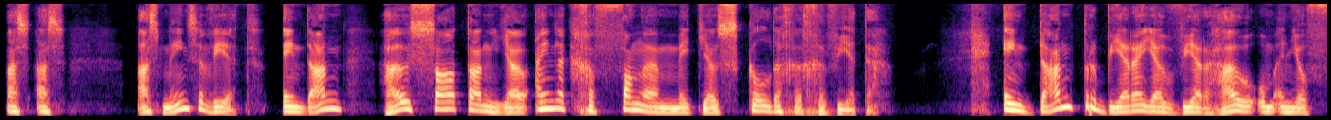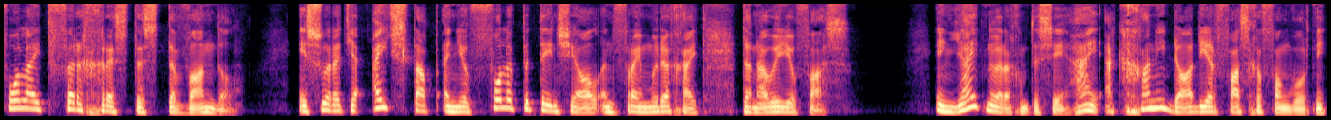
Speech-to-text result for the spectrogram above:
As as as mense weet en dan hou Satan jou eintlik gevange met jou skuldige gewete. En dan probeer hy jou weerhou om in jou volheid vir Christus te wandel. En sodat jy uitstap in jou volle potensiaal in vrymoedigheid, dan hou hy jou vas. En jy het nodig om te sê, "Hey, ek gaan nie daardeur vasgevang word nie."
